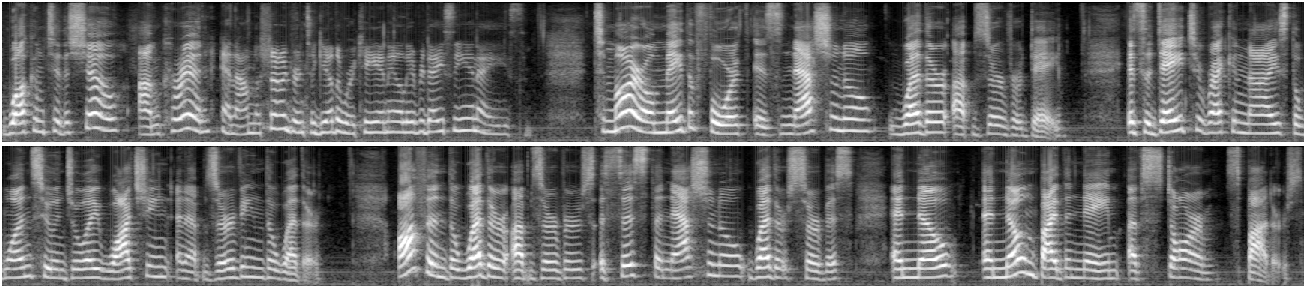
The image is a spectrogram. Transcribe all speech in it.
Welcome to the show. I'm Corinne. And I'm LaShondra, and together we're KNL Everyday CNAs. Tomorrow, May the 4th, is National Weather Observer Day. It's a day to recognize the ones who enjoy watching and observing the weather. Often, the weather observers assist the National Weather Service and, know, and known by the name of storm spotters.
